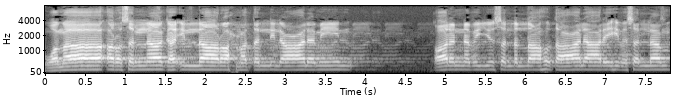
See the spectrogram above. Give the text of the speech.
وما أرسلناك إلا رحمة للعالمين. قال النبي صلى الله تعالى عليه وسلم،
